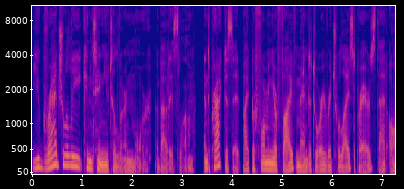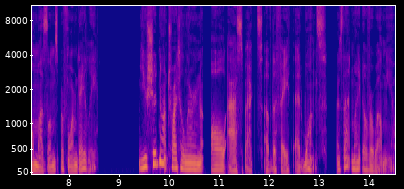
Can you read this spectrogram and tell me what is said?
You gradually continue to learn more about Islam and practice it by performing your five mandatory ritualized prayers that all Muslims perform daily. You should not try to learn all aspects of the faith at once, as that might overwhelm you.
